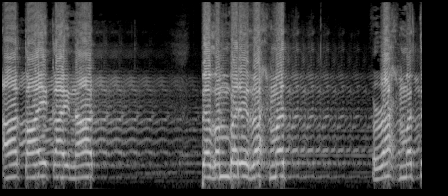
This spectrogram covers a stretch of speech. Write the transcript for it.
آقائے کائنات، پیغمبر رحمت رحمت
